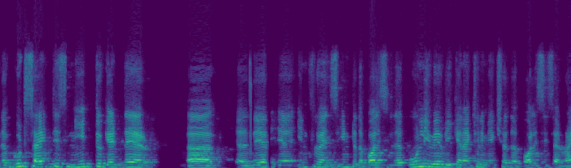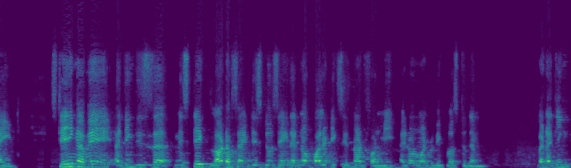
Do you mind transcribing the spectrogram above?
know, good scientists need to get their uh, uh, their uh, influence into the policy. The only way we can actually make sure the policies are right. Staying away, I think this is a mistake. A lot of scientists do saying that no, politics is not for me. I don't want to be close to them but I think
